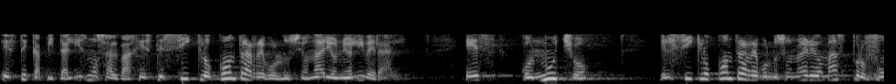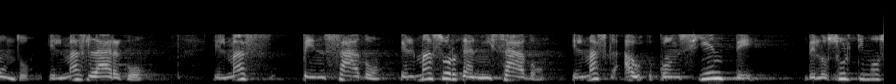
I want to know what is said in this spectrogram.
este capitalismo salvaje, este ciclo contrarrevolucionario neoliberal, es con mucho el ciclo contrarrevolucionario más profundo, el más largo, el más pensado, el más organizado, el más consciente de los últimos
